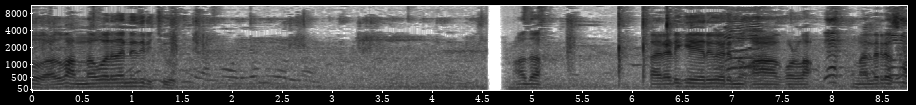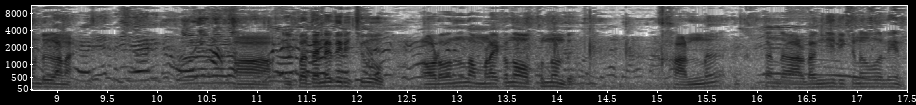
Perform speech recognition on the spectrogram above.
ഓ അത് വന്ന പോലെ തന്നെ തിരിച്ചു പോയി. അതാ. കരടി കയറി വരുന്നു. ആ കൊള്ളാം. നല്ല രസമുണ്ട് കാണാൻ. ആ ഇപ്പൊ തന്നെ തിരിച്ചു പോകും അവിടെ വന്ന് നമ്മളെയൊക്കെ നോക്കുന്നുണ്ട്. കണ്ണ് കണ്ട അടഞ്ഞിരിക്കണ പോലെയാണ്.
